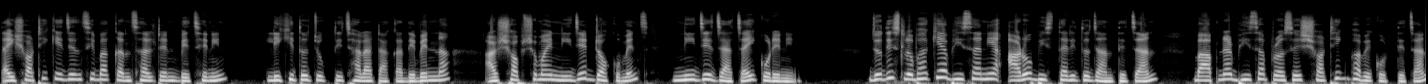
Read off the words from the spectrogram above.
তাই সঠিক এজেন্সি বা কনসালটেন্ট বেছে নিন। লিখিত চুক্তি ছাড়া টাকা দেবেন না। আর সবসময় নিজের ডকুমেন্টস নিজে যাচাই করে নিন। যদি স্লোভাকিয়া ভিসা নিয়ে আরও বিস্তারিত জানতে চান বা আপনার ভিসা প্রসেস সঠিকভাবে করতে চান,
